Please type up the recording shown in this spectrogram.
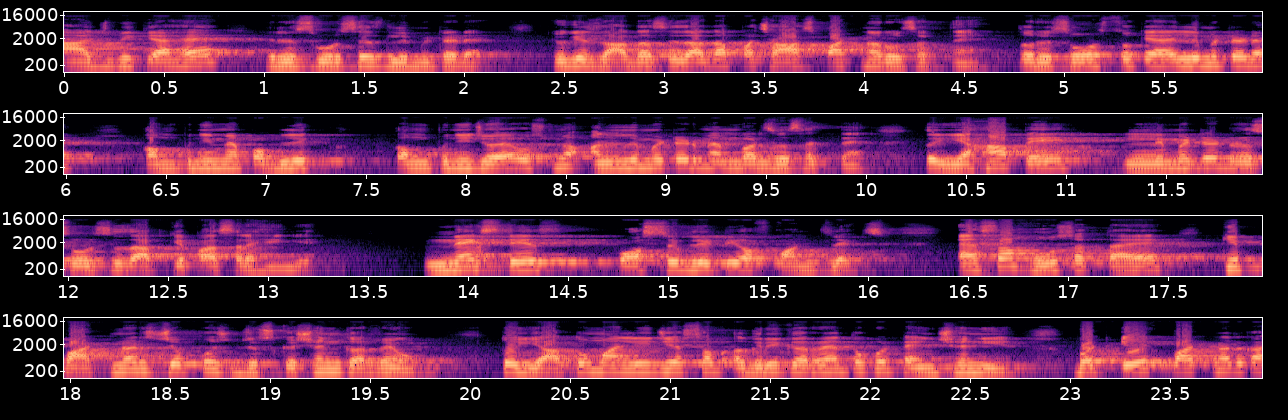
आज भी क्या है? रिसोर्सेज लिमिटेड है, क्योंकि ज़्यादा से ज़्यादा 50 पार्टनर हो सकते हैं। तो रिसोर्स तो क्या है? लिमिटेड है। कंपनी में पब्लिक कंपनी जो है, उसमें अनलिमिटेड मेंबर्स हो सकते हैं। तो यहाँ पे लिमिटेड रिसोर्सेज आपके पास रहेंगे। Next is possibility of conflicts ऐसा हो सकता है कि पार्टनर्स जब कुछ डिस्कशन कर रहे हो तो या तो मान लीजिए सब अग्री कर रहे हैं तो कोई टेंशन नहीं है। बट एक पार्टनर का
